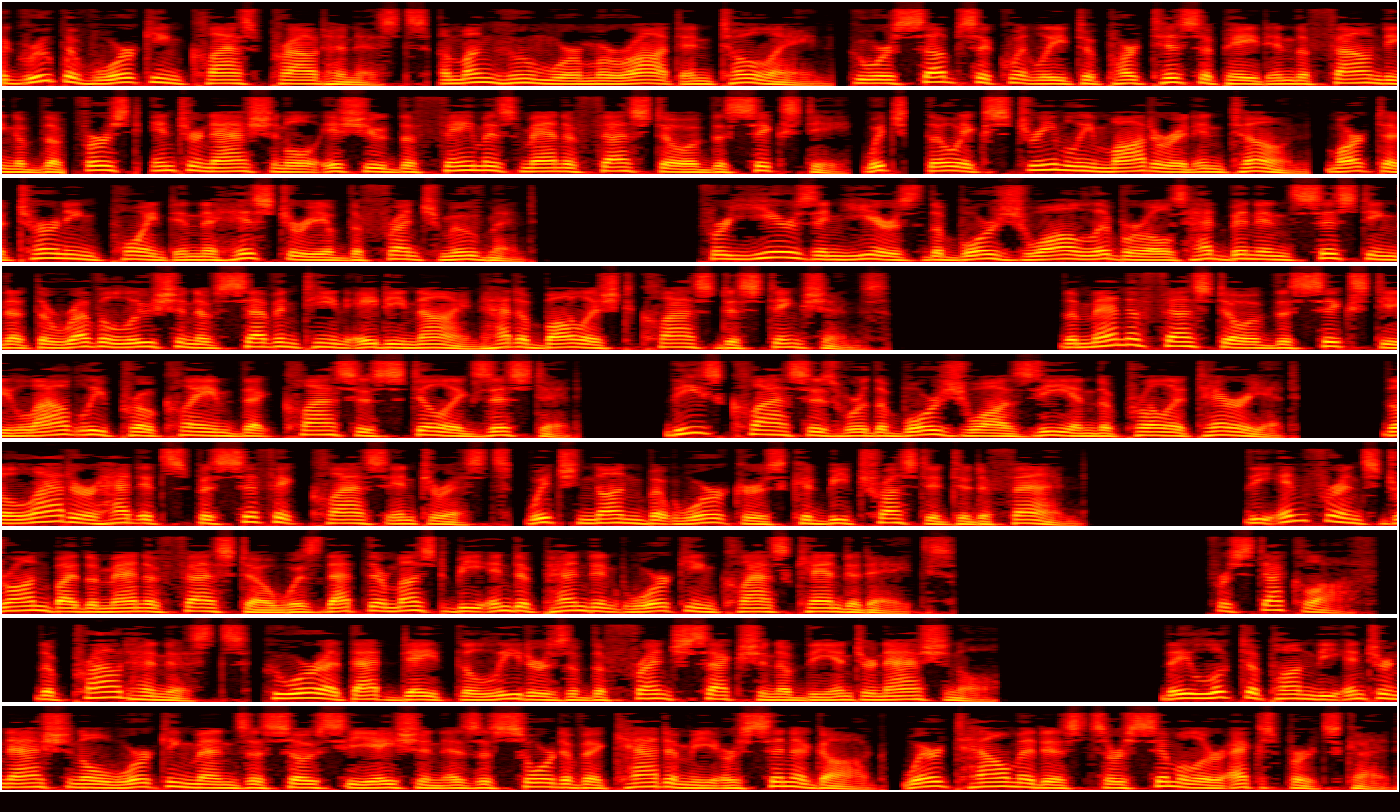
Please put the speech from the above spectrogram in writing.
A group of working-class Proudhonists among whom were Murat and Tolain, who were subsequently to participate in the founding of the First International issued the famous Manifesto of the Sixty, which, though extremely moderate in tone, marked a turning point in the history of the French movement. For years and years the bourgeois liberals had been insisting that the Revolution of 1789 had abolished class distinctions. The Manifesto of the Sixty loudly proclaimed that classes still existed. These classes were the bourgeoisie and the proletariat. The latter had its specific class interests, which none but workers could be trusted to defend. The inference drawn by the manifesto was that there must be independent working-class candidates. For Steklov, the Proudhonists, who were at that date the leaders of the French section of the International. They looked upon the International Workingmen's Association as a sort of academy or synagogue, where Talmudists or similar experts could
